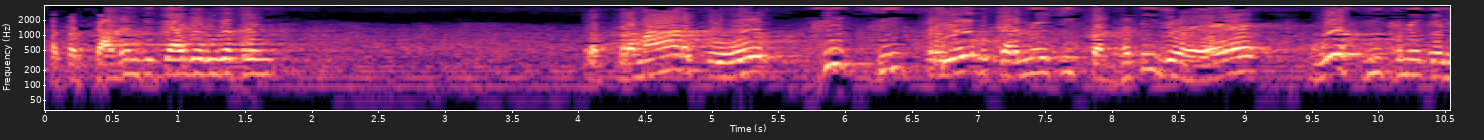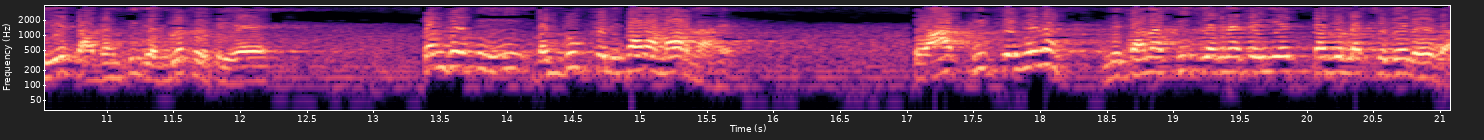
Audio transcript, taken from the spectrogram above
तो साधन की क्या ज़रूरत रही तो प्रमाण को ठीक ठीक प्रयोग करने की पद्धति जो है, वो सीखने के लिए साधन की ज़रूरत होती है। समझो कि बंदूक से निशाना मारना है। तो आग ठीक चाहिए ना? निशाना ठीक लगना चाहिए, तब लक्ष्य भेद होगा।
